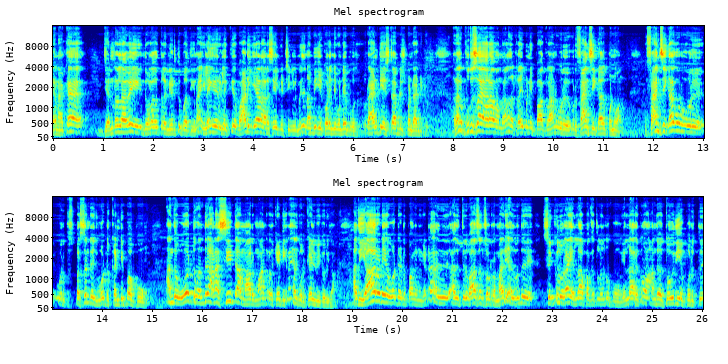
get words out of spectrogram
ஏன்னாக்க ஜென்ரலாகவே இந்த உலகத்தில் எடுத்து பார்த்தீங்கன்னா இளைஞர்களுக்கு வாடிக்கையான அரசியல் கட்சிகள் மீது நம்பிக்கை குறைஞ்சு கொண்டே போகுது. ஒரு ஆன்டி எஸ்டாப்ளிஷ்மெண்ட் ஆட்டிடியூட் அதனால் புதுசாக யாராக வந்தாலும் அதை ட்ரை பண்ணி பார்க்கலான்னு ஒரு ஒரு ஃபேன்சிக்காக பண்ணுவாங்க. ஃபேன்சிக்காக ஒரு ஒரு ஒரு பர்சன்டேஜ் ஓட்டு கண்டிப்பாக போகும். அந்த ஓட்டு வந்து ஆனால் சீட்டாக மாறுமான்றதை கேட்டிங்கன்னா எனக்கு ஒரு கேள்விக்குறி தான் அது யாருடைய ஓட்டு எடுப்பாங்கன்னு கேட்டால் அது அது திரு வாசன் சொல்கிற மாதிரி அது வந்து செக்குலராக எல்லா பக்கத்துலேருந்து போகும். எல்லாருக்கும் அந்த தொகுதியை பொறுத்து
